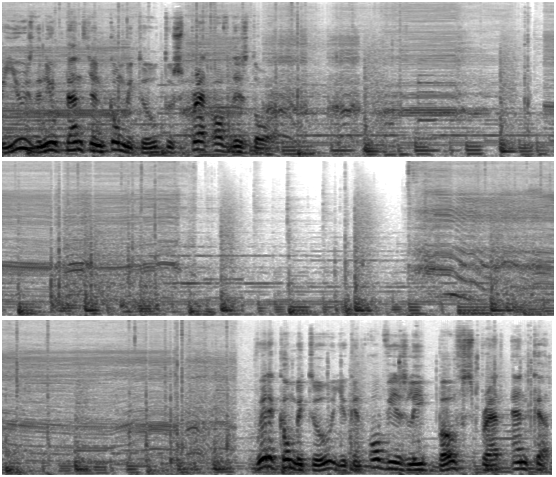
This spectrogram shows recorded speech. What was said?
We use the new Pentheon Combi tool to spread off this door. With a combi tool you can obviously both spread and cut.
